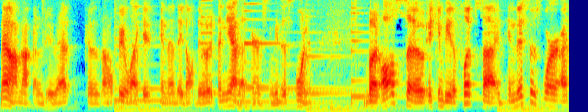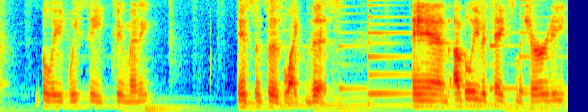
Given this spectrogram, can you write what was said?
no i'm not going to do that because i don't feel like it and then they don't do it then yeah that parent's going to be disappointed. But also it can be the flip side and this is where i believe we see too many instances like this. And i believe it takes maturity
